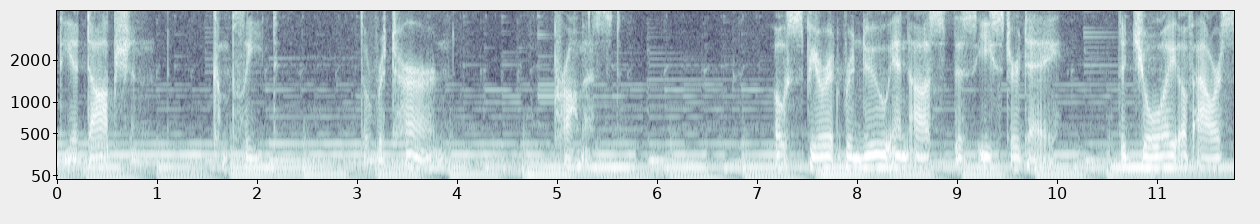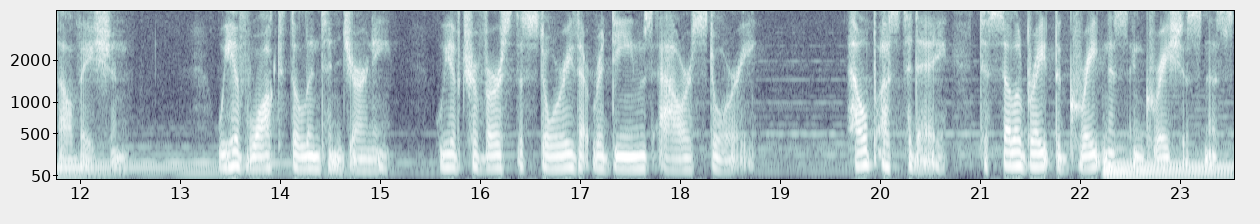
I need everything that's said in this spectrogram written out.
the adoption complete, the return promised. O Spirit, renew in us this Easter day the joy of our salvation. We have walked the Lenten journey. We have traversed the story that redeems our story. Help us today to celebrate the greatness and graciousness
